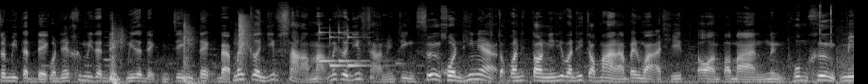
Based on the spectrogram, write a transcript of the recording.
จะมีแต่เด็กวันนี้คือมีแต่เด็กมีแต่เด็กจริงๆเด็กแบบไม่เกิน 23อะไม่เกิน 23 จริงๆ ซึ่งคนที่เนี่ยวันที่ตอนนี้ที่วันที่จอบมานะเป็นวันอาทิตย์ตอนประมาณ1นึ่ทุ่มครึ่งมี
